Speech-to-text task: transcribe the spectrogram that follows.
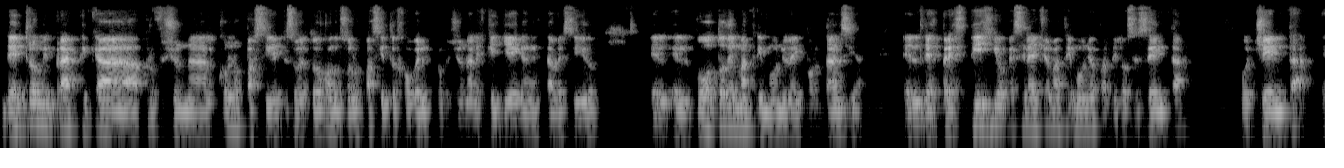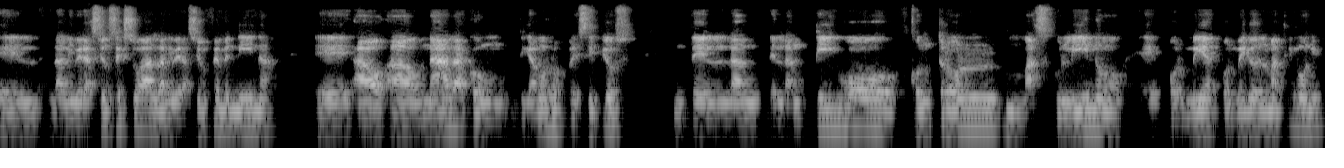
dentro de mi práctica profesional con los pacientes, sobre todo cuando son los pacientes jóvenes profesionales que llegan establecidos, el, el voto del matrimonio, la importancia, el desprestigio que se le ha hecho al matrimonio a partir de los 60, 80, la liberación sexual, la liberación femenina, eh, aunada con, digamos, los principios del, del antiguo control masculino eh, por, por medio del matrimonio,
